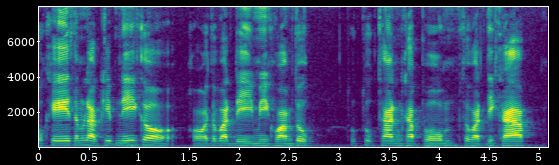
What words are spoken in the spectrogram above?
โอเคสำหรับคลิปนี้ก็ขอสวัสดีมีความสุขทุกๆทท่านครับผม สวัสดีครับ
